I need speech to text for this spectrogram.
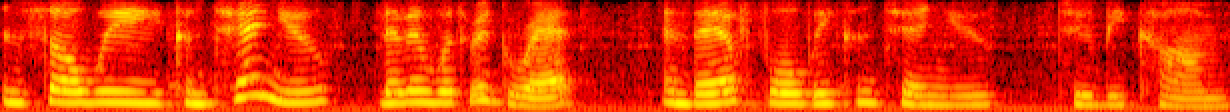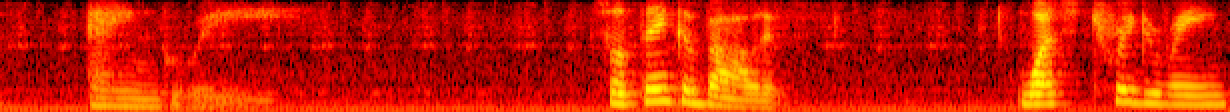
And so we continue living with regret, and therefore we continue to become angry. So think about it. What's triggering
